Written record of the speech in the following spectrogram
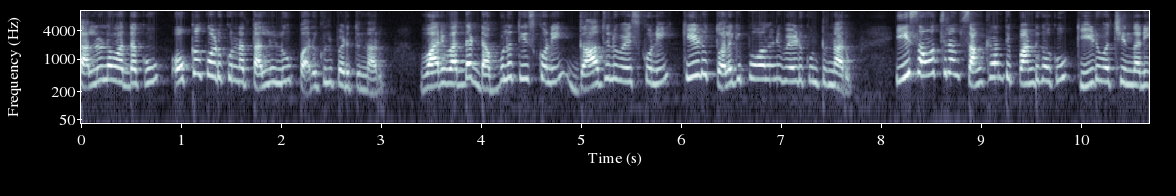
తల్లుల వద్దకు ఒక్క కొడుకున్న తల్లులు పరుగులు పెడుతున్నారు. వారి వద్ద డబ్బులు తీసుకొని గాజులు వేసుకొని కీడు తొలగిపోవాలని వేడుకుంటున్నారు. ఈ సంవత్సరం సంక్రాంతి పండుగకు కీడు వచ్చిందని.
